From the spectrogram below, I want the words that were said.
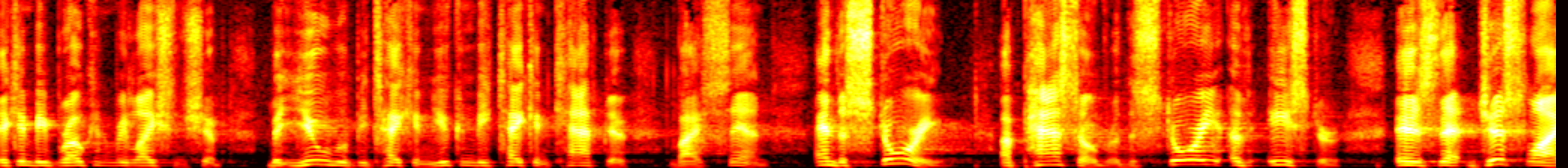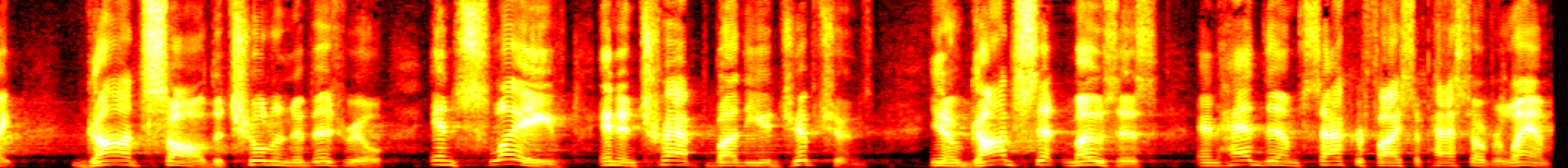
it can be broken relationship but you will be taken, you can be taken captive by sin. And the story of Passover, the story of Easter, is that just like God saw the children of Israel enslaved and entrapped by the Egyptians, you know, God sent Moses and had them sacrifice a Passover lamb.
